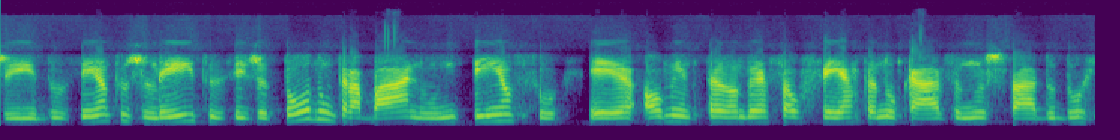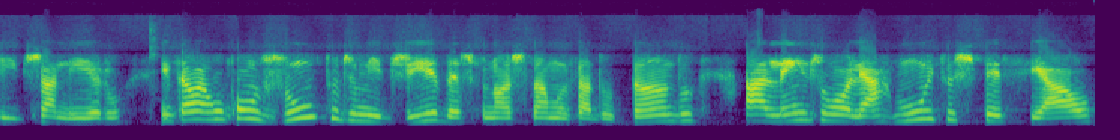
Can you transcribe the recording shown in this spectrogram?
de 200 leitos e de todo um trabalho intenso, é, aumentando essa oferta, no caso, no estado do Rio de Janeiro. Então, é um conjunto de medidas que nós estamos adotando, além de um olhar muito especial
